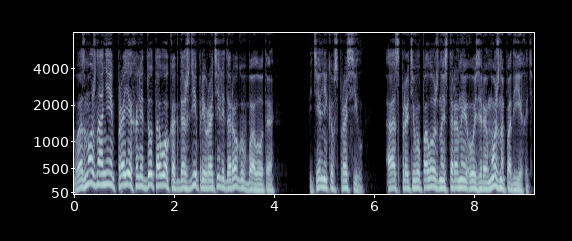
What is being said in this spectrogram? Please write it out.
Возможно, они проехали до того, как дожди превратили дорогу в болото. Петельников спросил. А с противоположной стороны озера можно подъехать?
